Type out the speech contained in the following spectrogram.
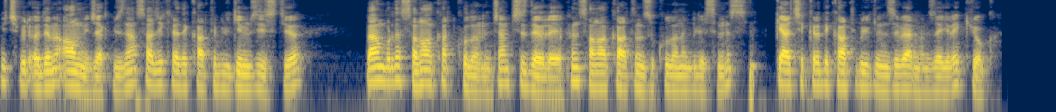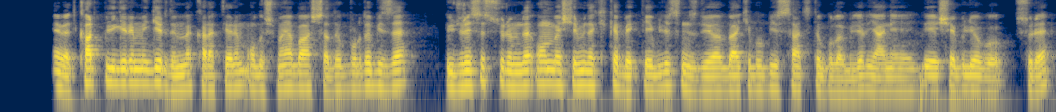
hiçbir ödeme almayacak bizden. Sadece kredi kartı bilgimizi istiyor. Ben burada sanal kart kullanacağım. Siz de öyle yapın. Sanal kartınızı kullanabilirsiniz. Gerçek kredi kartı bilginizi vermenize gerek yok. Evet, kart bilgilerimi girdim ve karakterim oluşmaya başladı. Burada bize ücretsiz sürümde 15-20 dakika bekleyebilirsiniz diyor. Belki bu bir saati de bulabilir. Yani değişebiliyor bu süre.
